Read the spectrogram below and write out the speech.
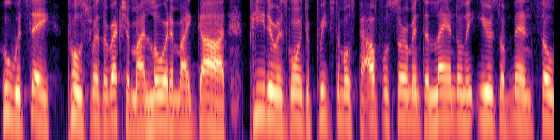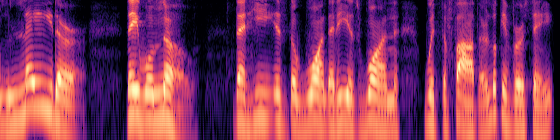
who would say, Post resurrection, my Lord and my God. Peter is going to preach the most powerful sermon to land on the ears of men. So later they will know that he is the one, that he is one with the Father. Look at verse 8.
